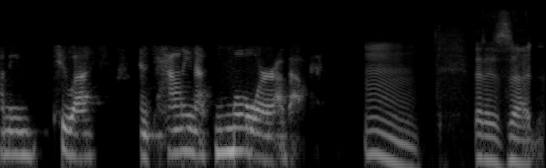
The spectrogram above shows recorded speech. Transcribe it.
coming to us and telling us more about it. Mm, that is an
